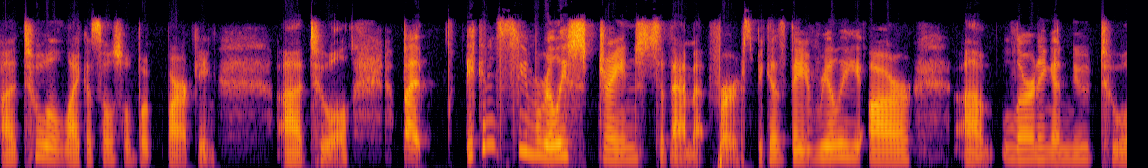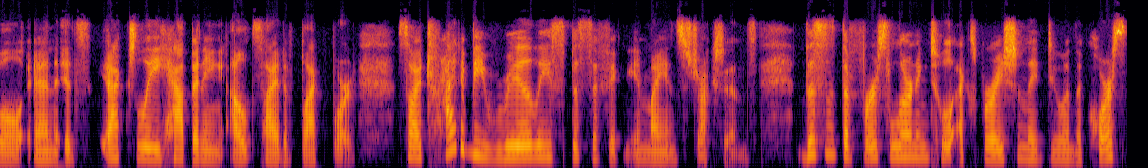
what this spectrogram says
a tool like a social bookmarking uh, tool. But it can seem really strange to them at first because they really are um, learning a new tool and it's actually happening outside of Blackboard. So I try to be really specific in my instructions. This is the first learning tool exploration they do in the course,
